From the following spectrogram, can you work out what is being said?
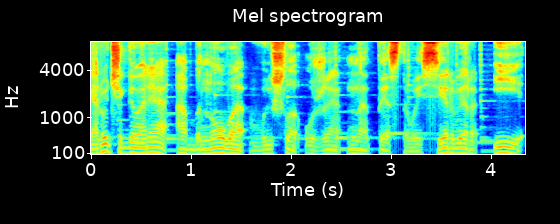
Короче говоря, обнова вышла уже на тестовый сервер и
